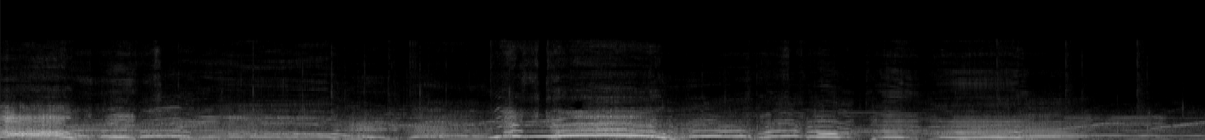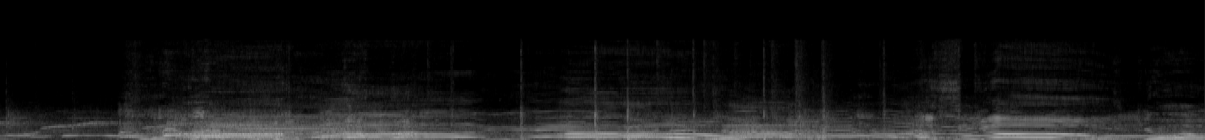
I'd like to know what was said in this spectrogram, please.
oh! Let's go! David! Let's go! Oh, Let's go, David! Yeah! oh! oh, yeah! oh! Let's go! Go!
